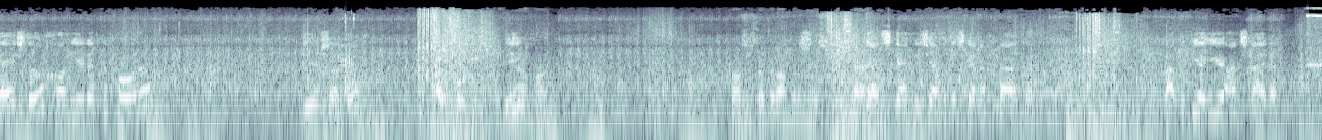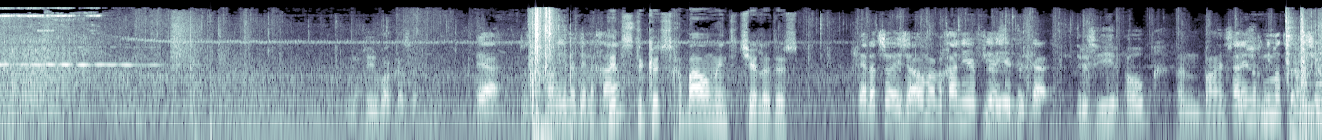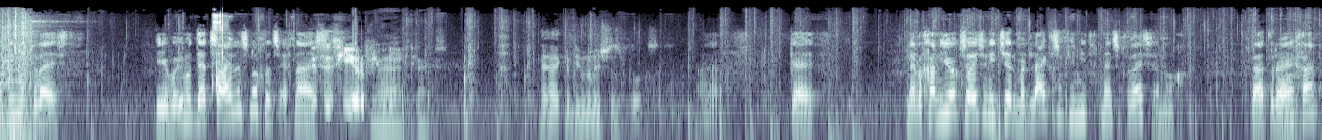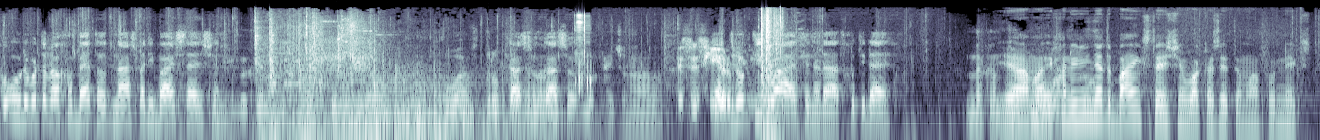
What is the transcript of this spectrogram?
Deze toch? Gewoon hier recht naar voren? Hier zo toch? Die? Ja man. Kans is dat er andere mensen er zijn. Ja, scan, dus jij moet een scanner gebruiken. Laat het via hier aansnijden. Nog hier wakker zetten. Ja, dus we gewoon hier naar binnen gaan. Dit is de kutste gebouw om in te chillen dus. Ja, dat sowieso, maar we gaan hier via Er is- hier. Daar, Er is hier ook een buy zijn nog niemand, is hier nog niemand geweest? Hier, wil iemand Dead Silence nog? Dat is echt nice. This is here if you Nee, need. Ja, ik heb die munitions box. Oké. Nee, we gaan hier ook sowieso niet chillen, maar het lijkt alsof hier niet mensen geweest zijn nog. Laten we erheen gaan. Oeh, er wordt er wel gebatteld naast bij die buy station. We kunnen, we kunnen nu al en dan gasso. nog eentje halen. This is Ja, here if drop die wife inderdaad, goed idee. Dan kan Ja, maar ik ga nu niet naar de buying station wakker zitten, man, voor niks.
